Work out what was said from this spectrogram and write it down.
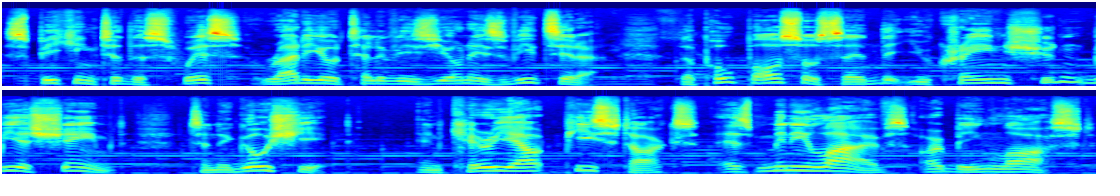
Speaking to the Swiss Radio Televisione Svizzera, the Pope also said that Ukraine shouldn't be ashamed to negotiate and carry out peace talks as many lives are being lost.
